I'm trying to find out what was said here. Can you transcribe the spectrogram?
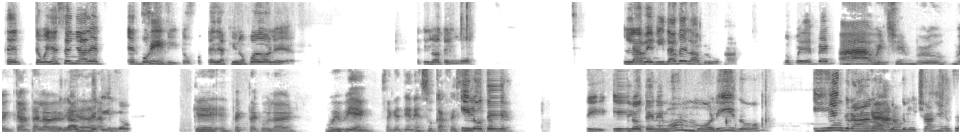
Te, te voy a enseñar el, el bolsito, porque de aquí no puedo leer. Aquí lo tengo. La bebida de la bruja. ¿Lo puedes ver? Ah, Witching Brew. Me encanta la bebida. qué lindo. Qué espectacular. Muy bien. O sea que tiene su cafecito y lo también. Sí, y lo tenemos molido y en grano, porque mucha gente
